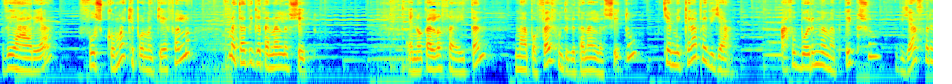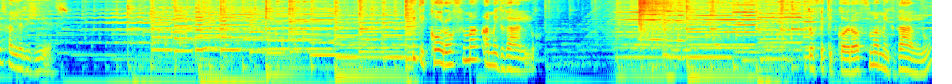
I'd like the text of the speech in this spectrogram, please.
διάρρεια, φούσκωμα και πονοκέφαλο μετά την κατανάλωσή του. Ενώ καλό θα ήταν να αποφεύγουν την κατανάλωσή του και μικρά παιδιά, αφού μπορεί να αναπτύξουν διάφορες αλλεργίες. Φυτικό ρόφημα αμυγδάλου Το φυτικό ρόφημα αμυγδάλου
